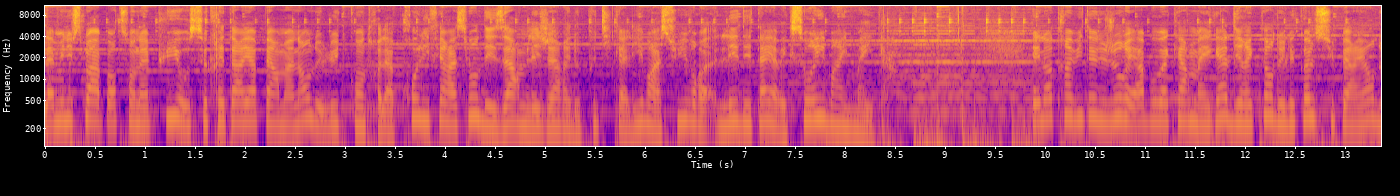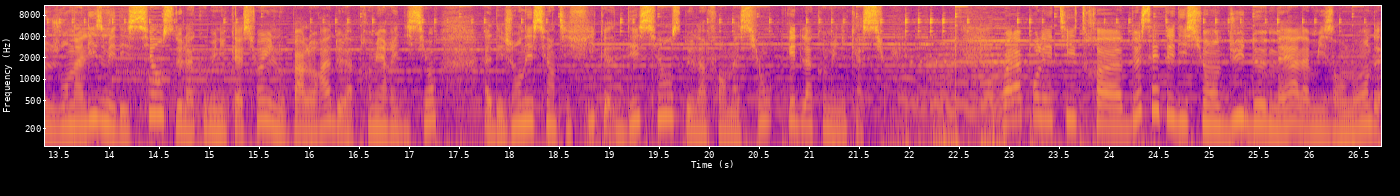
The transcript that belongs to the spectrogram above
La MINUSMA apporte son appui au secrétariat permanent de lutte contre la prolifération des armes légères et de petit calibre. À suivre les détails avec Sori Brahim Maïga. Et notre invité du jour est Aboubakar Maïga, directeur de l'École supérieure de journalisme et des sciences de la communication. Il nous parlera de la première édition des journées scientifiques des sciences de l'information et de la communication. Voilà pour les titres de cette édition du 2 mai à la mise en onde,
